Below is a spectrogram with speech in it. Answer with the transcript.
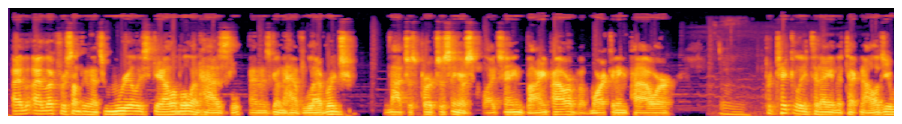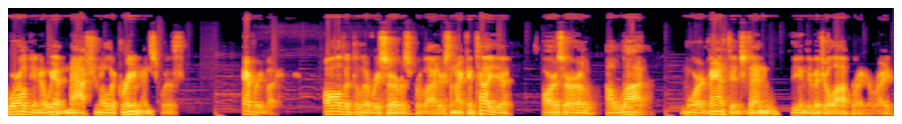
I, I look for something that's really scalable and has and is going to have leverage not just purchasing or supply chain buying power, but marketing power. Mm. Particularly today in the technology world, you know, we have national agreements with everybody, all the delivery service providers. And I can tell you, ours are a, a lot more advantage than the individual operator, right?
